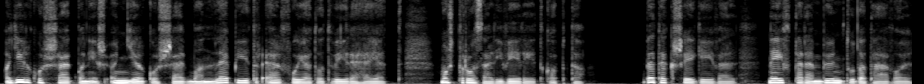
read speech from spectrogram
a gyilkosságban és öngyilkosságban Lepétr elfolyatott vére helyett most Rozali vérét kapta. Betegségével, névtelen bűntudatával,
